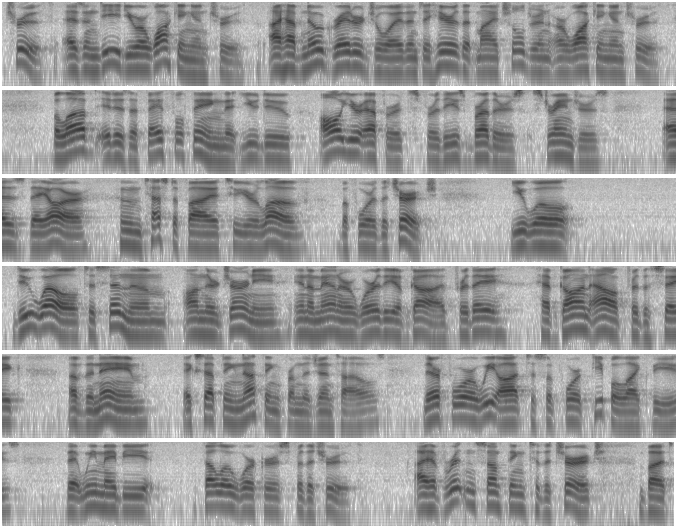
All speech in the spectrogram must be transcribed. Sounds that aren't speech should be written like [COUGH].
truth, as indeed you are walking in truth. I have no greater joy than to hear that my children are walking in truth. Beloved, it is a faithful thing that you do all your efforts for these brothers, strangers as they are, whom testify to your love before the church you will do well to send them on their journey in a manner worthy of God, for they have gone out for the sake of the name, accepting nothing from the Gentiles. Therefore, we ought to support people like these, that we may be fellow workers for the truth. I have written something to the church, but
